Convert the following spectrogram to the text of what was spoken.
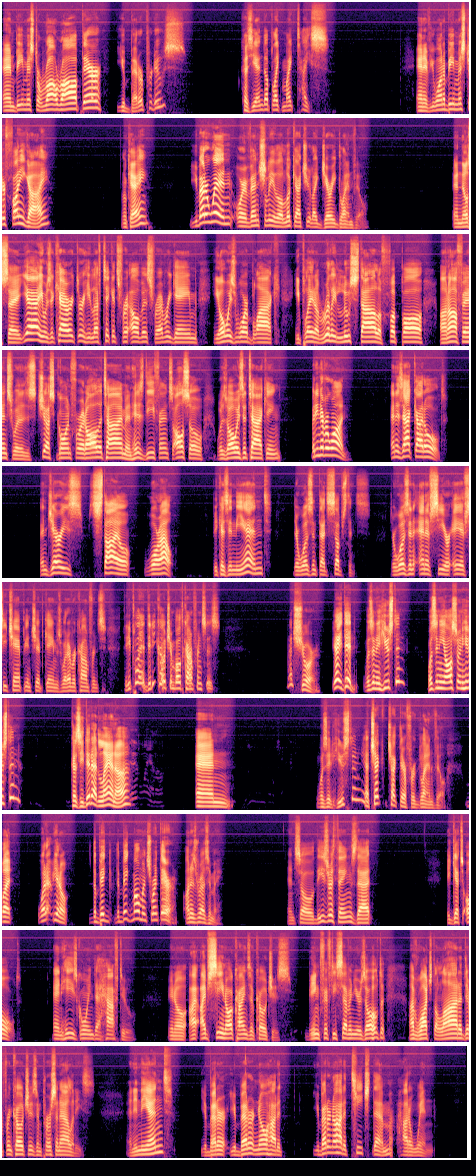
and be Mr. Rah Rah up there, you better produce. Because you end up like Mike Tice. And if you want to be Mr. Funny Guy, Okay? You better win, or eventually they'll look at you like Jerry Glanville. And they'll say, yeah, he was a character. He left tickets for Elvis for every game. He always wore black. He played a really loose style of football on offense, was just going for it all the time. And his defense also was always attacking. But he never won. And his act got old. And Jerry's style wore out because in the end, there wasn't that substance. There was an NFC or AFC championship games, whatever conference. Did he play? Did he coach in both conferences? Not sure. Yeah, he did. Wasn't it Houston? Wasn't he also in Houston? Because he did Atlanta. And was it Houston? Yeah, check check there for Glanville. But what you know, the big the big moments weren't there on his resume. And so these are things that it gets old. And he's going to have to. You know, I, I've seen all kinds of coaches. Being 57 years old, I've watched a lot of different coaches and personalities. And in the end, you better you better know how to you better know how to teach them how to win.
